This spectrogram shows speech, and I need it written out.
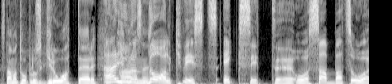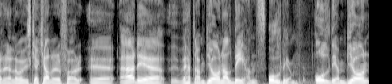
Stamatopoulos gråter. Är Jonas han... Dahlqvists exit eh, och sabbatsår, eller vad vi ska kalla det för, eh, är det, vad heter han, Björn Aldéns? Oldén. Oldén, Björn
